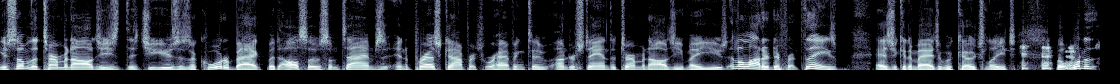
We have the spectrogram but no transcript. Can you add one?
you know, some of the terminologies that you use as a quarterback, but also sometimes in a press conference, we're having to understand the terminology you may use and a lot of different things, as you can imagine with Coach Leach. but one of the,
